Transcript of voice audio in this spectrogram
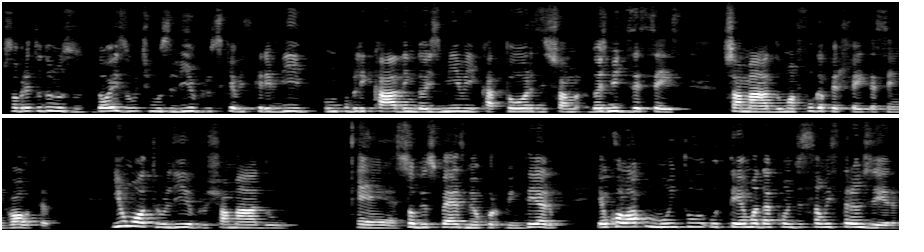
sobretudo nos dois últimos livros que eu escrevi, um publicado em 2014, chama, 2016, chamado Uma Fuga Perfeita Sem Volta, e um outro livro chamado é, Sob os Pés Meu Corpo Inteiro, eu coloco muito o tema da condição estrangeira.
